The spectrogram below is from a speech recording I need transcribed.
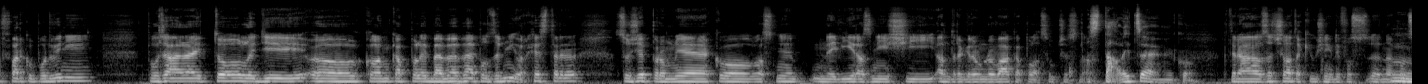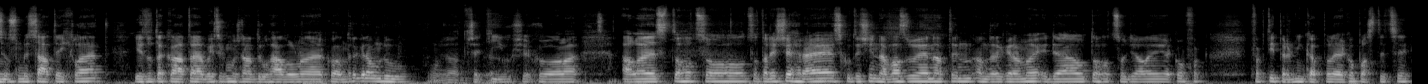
v parku Podviní pořádají to lidi uh, kolem kapely BBB Podzemní orchestr, což je pro mě jako vlastně nejvýraznější undergroundová kapela současná. A stálice, jako. Která začala taky už někdy na konci Hmm. 80. let. Je to taková ta, já bych řekl, možná druhá vlna jako undergroundu, možná třetí už, jako, ale, ale z toho, co, co tady ještě hraje, skutečně navazuje na ten undergroundový ideál toho, co dělali jako fakt, fakt ty první kapely jako plastici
